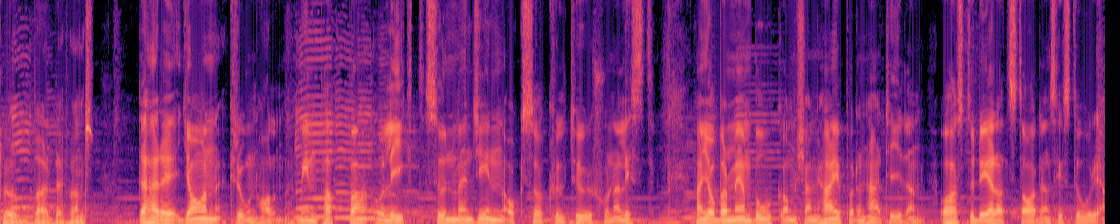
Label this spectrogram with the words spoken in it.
klubbar, det fanns det här är Jan Kronholm, min pappa och likt Sun Menjin också kulturjournalist. Han jobbar med en bok om Shanghai på den här tiden och har studerat stadens historia.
